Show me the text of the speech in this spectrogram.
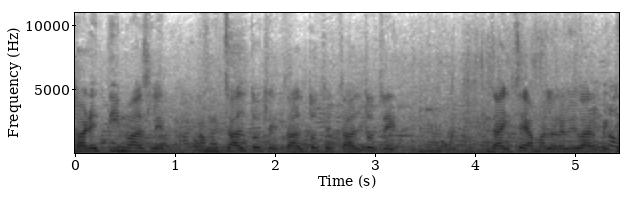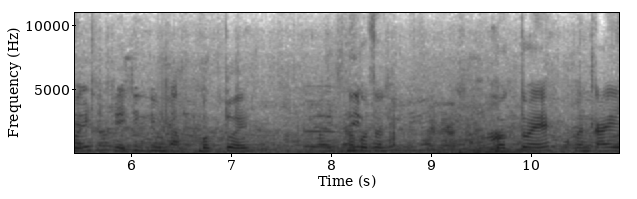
साडेतीन वाजलेत आम्ही चालतोच आहे चालतोच आहे चालतोच आहे. जायचं आहे आम्हाला रविवार पेठेत. घेऊन टाक बघतोय. नको चल. बघतोय पण काय?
